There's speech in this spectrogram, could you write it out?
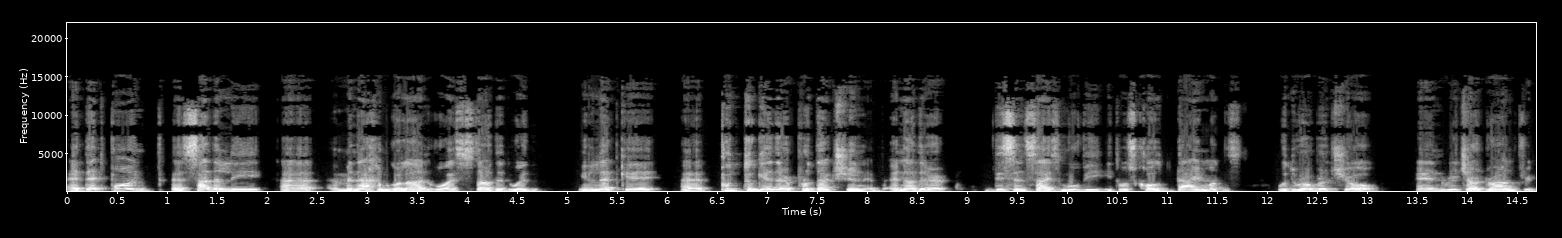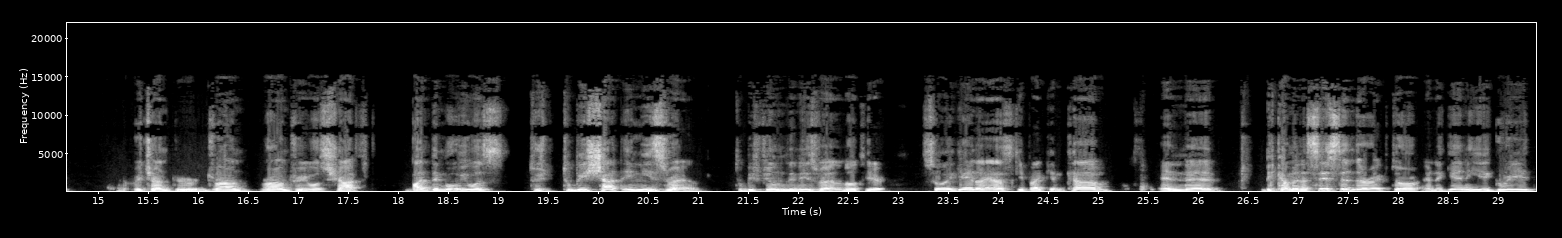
At that point, uh, suddenly uh, Menachem Golan, who I started with in Lepke, uh, put together a production, another decent sized movie. It was called Diamonds with Robert Shaw and Richard Roundtree. Richard Roundtree was shot, but the movie was to, to be shot in Israel, to be filmed in Israel, not here. So again, I asked if I can come and uh, become an assistant director, and again he agreed.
